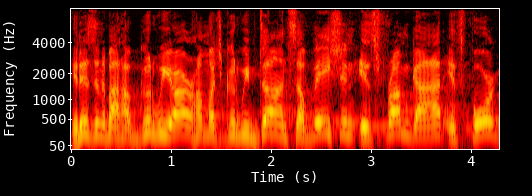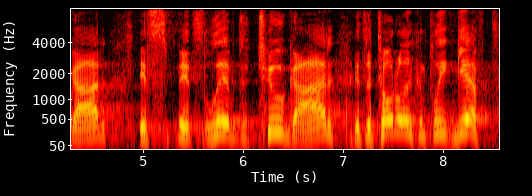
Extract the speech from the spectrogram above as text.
It isn't about how good we are or how much good we've done. Salvation is from God, it's for God, it's, it's lived to God. It's a total and complete gift.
